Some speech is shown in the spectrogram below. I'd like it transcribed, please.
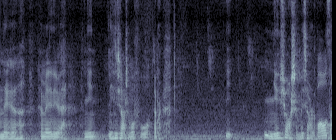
那个美女，您您需要什么服务？哎，不是，您您需要什么馅儿的包子？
